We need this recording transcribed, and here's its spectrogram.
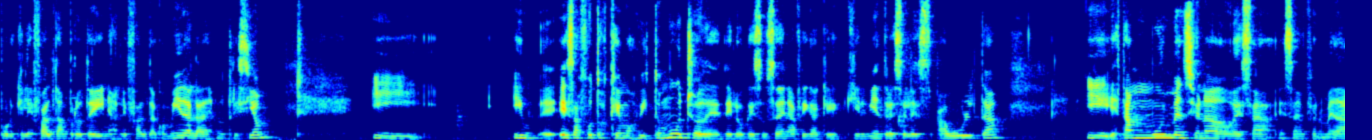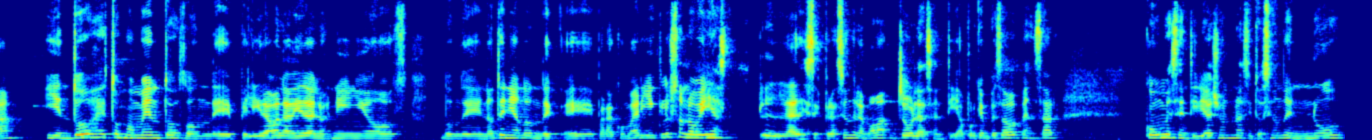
porque le faltan proteínas, le falta comida, la desnutrición. Y, y eh, esas fotos que hemos visto mucho de, de lo que sucede en África, que, que, el vientre se les abulta, y está muy mencionado esa, esa enfermedad. Y en todos estos momentos donde peligraba la vida de los niños, donde no tenían donde, eh, para comer, e incluso no veías la desesperación de la mamá, yo la sentía, porque empezaba a pensar cómo me sentiría yo en una situación de no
